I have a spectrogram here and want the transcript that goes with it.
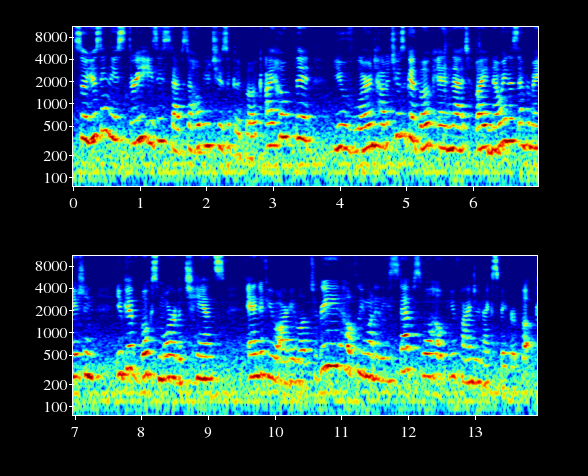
So using these three easy steps to help you choose a good book, I hope that you've learned how to choose a good book and that by knowing this information, you give books more of a chance. And if you already love to read, hopefully one of these steps will help you find your next favorite book.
